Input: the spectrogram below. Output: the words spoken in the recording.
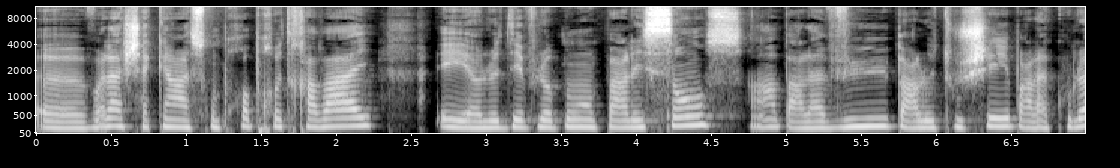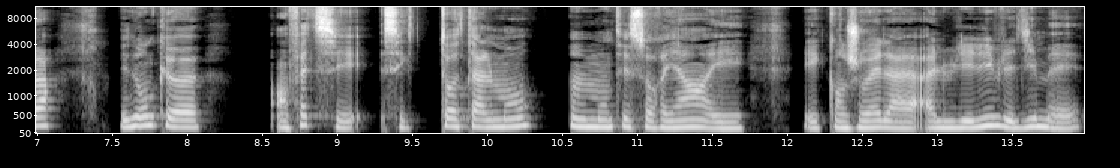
euh, voilà, chacun a son propre travail et le développement par les sens, hein, par la vue, par le toucher, par la couleur. Et donc, en fait, c'est totalement un montessorien. Et, et quand Joël a, a, lu les livres, il a dit, mais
